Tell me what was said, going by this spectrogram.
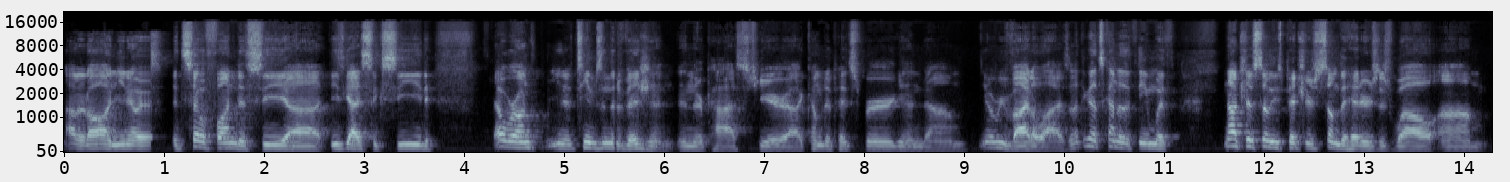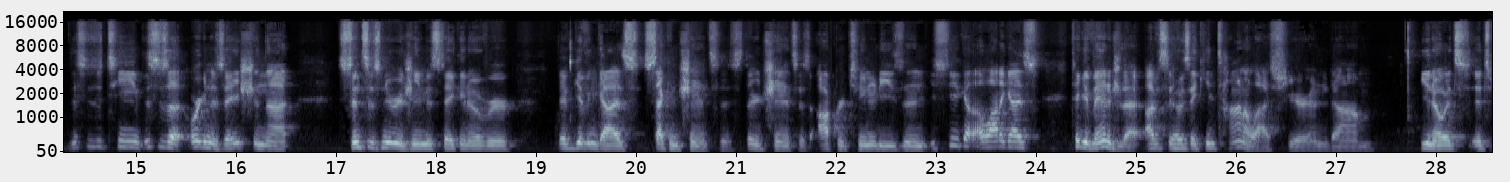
Not at all. And you know, it's it's so fun to see uh, these guys succeed that were on you know teams in the division in their past year uh, come to Pittsburgh and um, you know revitalize. And I think that's kind of the theme with not just some of these pitchers, some of the hitters as well. Um, this is a team. This is an organization that since this new regime has taken over, they've given guys second chances, third chances, opportunities, and you see a lot of guys take advantage of that. Obviously, Jose Quintana last year, and um, you know it's it's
